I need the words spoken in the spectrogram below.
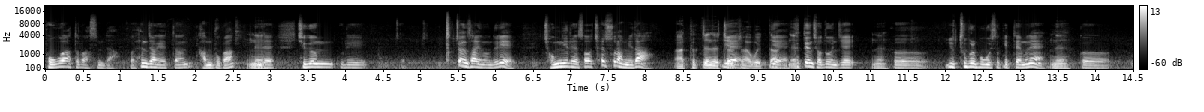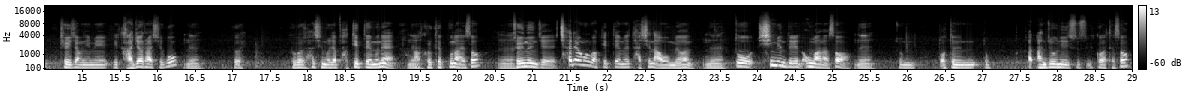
보고가 들어왔습니다. 그 현장에 있던 간부가. 네. 근데 지금 우리 특전사 인원들이 정리를 해서 철수를 합니다. 아, 특전사 철수하고 예, 있다. 예, 네. 그땐 저도 이제 네. 그 유튜브를 보고 있었기 때문에 네. 그 피의장님이 가결하시고 네. 그 그걸 하신 걸 제가 봤기 때문에 네. 아 그렇겠구나 해서 네. 저희는 이제 차량으로 왔기 때문에 다시 나오면 네. 또 시민들이 너무 많아서 네. 좀 어떤 또 안 좋은 일이 있을 수 있을 것 같아서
